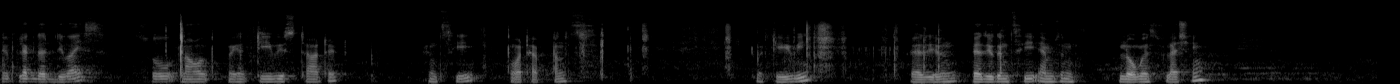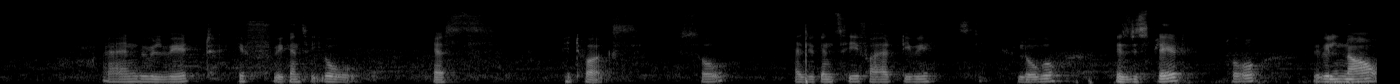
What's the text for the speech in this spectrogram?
We plug the device. So now we have TV started and see what happens to TV as you as you can see Amazon logo is flashing. And we will wait if we can see. Oh yes it works. So as you can see fire TV logo is displayed. So we will now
